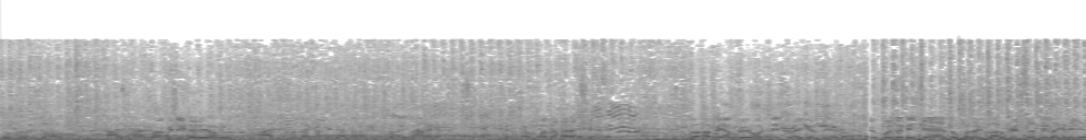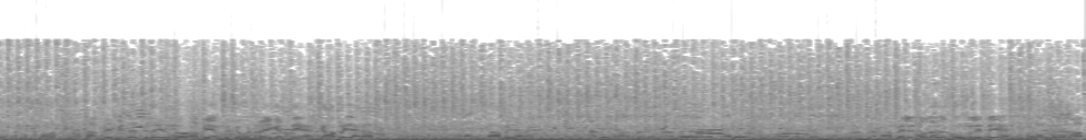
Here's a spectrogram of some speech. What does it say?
तो मलिक साहब आज मलिक साहब भी नहीं डरे होंगे आज मज़ा काफ़ी ज़्यादा आया मज़ा आया तो अभी हम कोई और चीज़ ट्राई करते हैं। ऊपर से नीचे आए तो मलक साहब की सर्दी लग रही है। और हमें भी सर्दी लग रही है। तो अभी हम कुछ और ट्राई करते हैं। कहाँ पे जाना आप? कहाँ पे जाना है? हाँ पहले थोड़ा सा घूम लेते हैं। अब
